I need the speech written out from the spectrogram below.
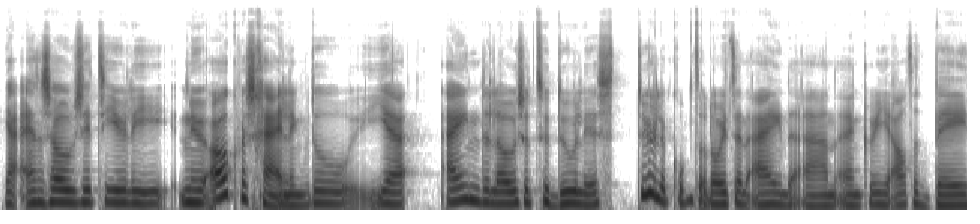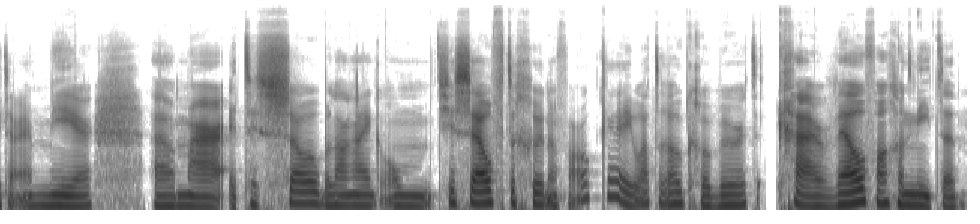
ja, en zo zitten jullie nu ook waarschijnlijk. Ik bedoel, je eindeloze to-do-list. Tuurlijk komt er nooit een einde aan en kun je altijd beter en meer. Uh, maar het is zo belangrijk om het jezelf te gunnen van oké, wat er ook gebeurt. Ik ga er wel van genieten.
